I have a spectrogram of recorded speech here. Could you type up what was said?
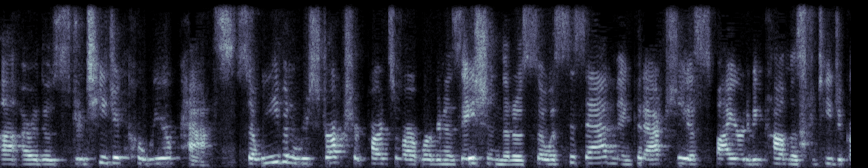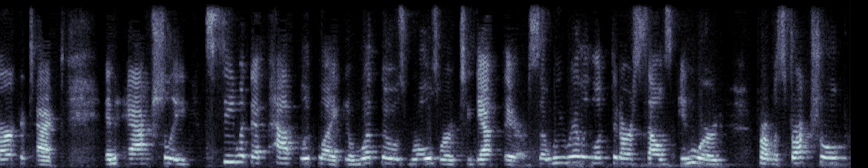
uh, are those strategic career paths. So we even restructured parts of our organization that was so a sysadmin could actually aspire to become a strategic architect and actually see what that path looked like and what those roles were to get there. So we really looked at ourselves inward from a structural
